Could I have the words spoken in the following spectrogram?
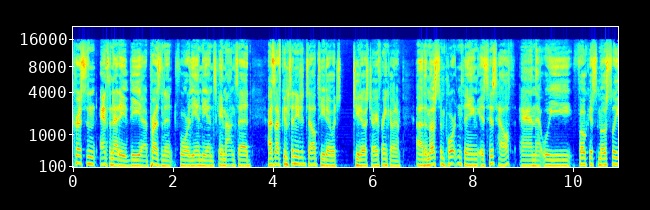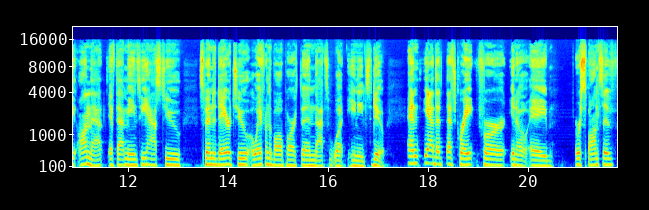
Chris Antonetti the uh, president for the Indians came out and said as I've continued to tell Tito which Tito is Terry Francona uh, the most important thing is his health and that we focus mostly on that if that means he has to spend a day or two away from the ballpark then that's what he needs to do and yeah that that's great for you know a responsive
